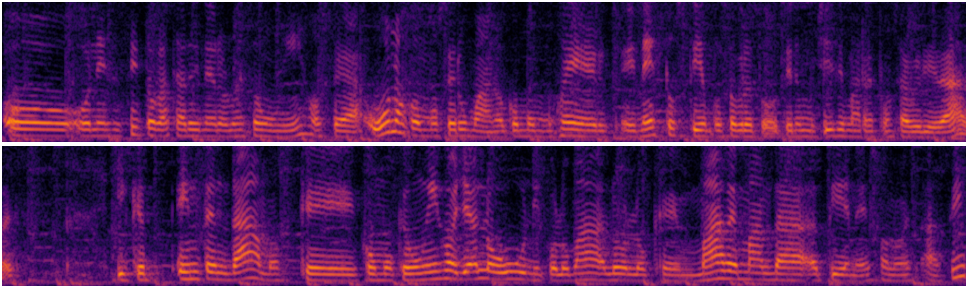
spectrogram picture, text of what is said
o, necesito gastar dinero no es un hijo. O sea, uno como ser humano, como mujer, en estos tiempos sobre todo, tiene muchísimas responsabilidades. Y que entendamos que como que un hijo ya es lo único, lo, más, lo, lo que más demanda tiene, eso no es así.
